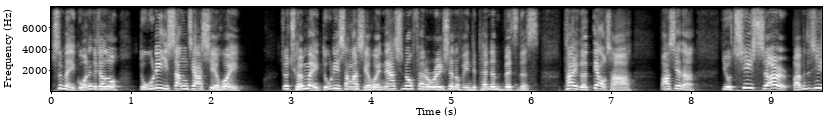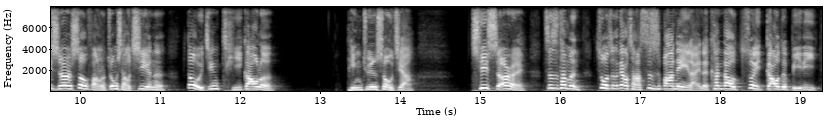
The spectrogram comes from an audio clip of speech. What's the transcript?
是美国那个叫做独立商家协会，就全美独立商家协会 （National Federation of Independent Business），它有个调查发现呢，有七十二百分之七十二受访的中小企业呢都已经提高了平均售价，七十二哎，这是他们做这个调查四十八年以来呢看到最高的比例。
